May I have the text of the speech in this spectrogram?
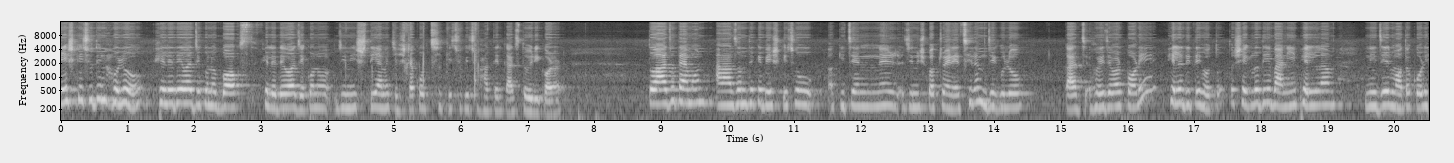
বেশ কিছুদিন হলো ফেলে দেওয়া যে কোনো বক্স ফেলে দেওয়া যে কোনো জিনিস দিয়ে আমি চেষ্টা করছি কিছু কিছু হাতের কাজ তৈরি করার। তো আজও তেমন আমাজন থেকে বেশ কিছু কিচেনের জিনিসপত্র এনেছিলাম, যেগুলো কাজ হয়ে যাওয়ার পরে ফেলে দিতে হতো। তো সেগুলো দিয়ে বানিয়ে ফেললাম, নিজের মতো করে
